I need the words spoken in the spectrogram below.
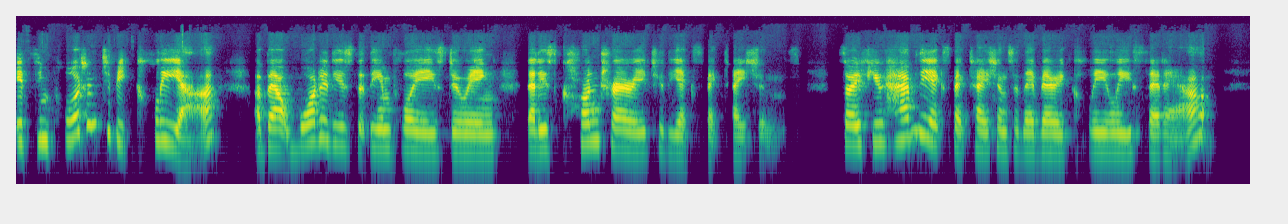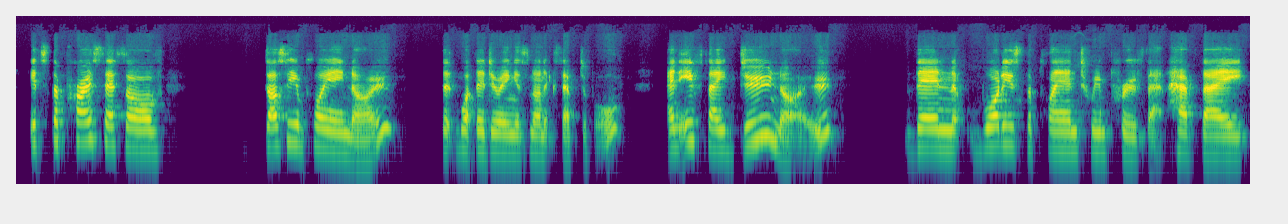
It's important to be clear about what it is that the employee is doing that is contrary to the expectations. So if you have the expectations and they're very clearly set out, it's the process of does the employee know that what they're doing is not acceptable? And if they do know, then what is the plan to improve that? Have they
